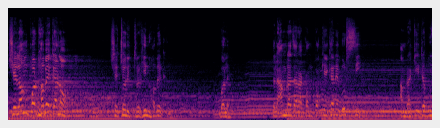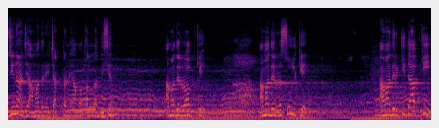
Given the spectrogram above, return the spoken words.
সে লম্পট হবে কেন? সে চরিত্রহীন হবে কেন? বলে, তাহলে আমরা যারা কমপক্ষে এখানে বসছি, আমরা কি এটা বুঝি না যে আমাদের এই চারটা নিয়ামত আল্লাহ দিছেন? আমাদের রবকে আমাদের রসুলকে আমাদের কিতাব কি?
